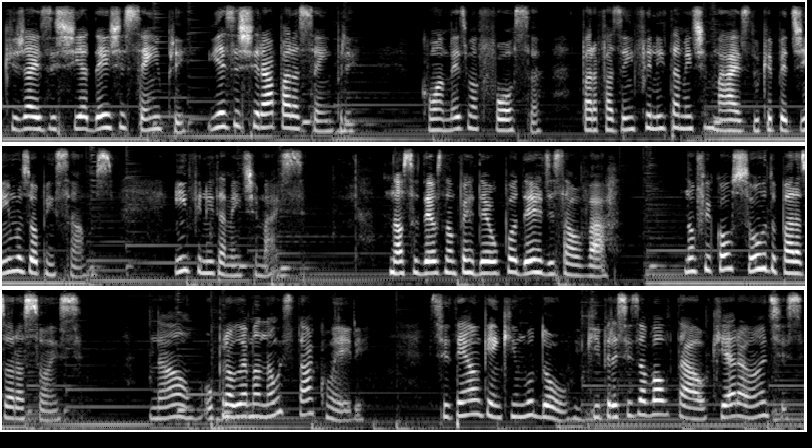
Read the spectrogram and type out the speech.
que já existia desde sempre e existirá para sempre, com a mesma força, para fazer infinitamente mais do que pedimos ou pensamos infinitamente mais. Nosso Deus não perdeu o poder de salvar. Não ficou surdo para as orações. Não, o problema não está com ele. Se tem alguém que mudou e que precisa voltar ao que era antes,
